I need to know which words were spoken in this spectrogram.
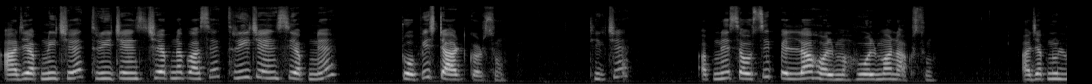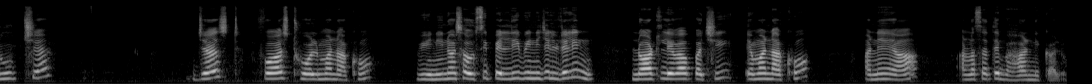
આ જે આપણી છે થ્રી ચેન્સ છે આપણા પાસે થ્રી ચેન્સથી આપણે ટોપી સ્ટાર્ટ કરશું. ઠીક છે? આપણે સૌથી પહેલાં હોલમાં હોલમાં નાખશું. આજે આપણું લૂપ છે. જસ્ટ ફર્સ્ટ હોલમાં નાખો. વીનીનો સૌથી પહેલી વીની જે લીધેલી નોટ લેવા પછી એમાં નાખો અને આ આના સાથે બહાર નીકાળો.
